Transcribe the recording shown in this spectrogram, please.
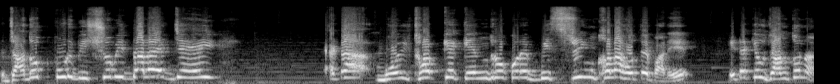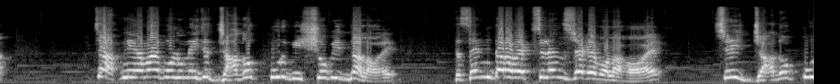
যাদবপুর বিশ্ববিদ্যালয়ের যে এই একটা বৈঠককে কেন্দ্র করে বিশৃঙ্খলা হতে পারে, এটা কেউ জানতো না। আচ্ছা আপনি আমায় বলুন, এই যে যাদবপুর বিশ্ববিদ্যালয় দ্য সেন্টার অফ এক্সেলেন্স যাকে বলা হয়, সেই যাদবপুর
